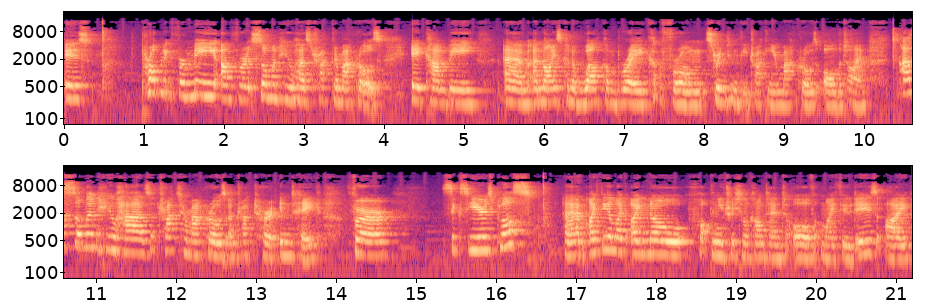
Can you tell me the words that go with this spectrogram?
is probably for me and for someone who has tracked their macros, it can be um, a nice kind of welcome break from stringently tracking your macros all the time. As someone who has tracked her macros and tracked her intake for six years plus, um, I feel like I know what the nutritional content of my food is. I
